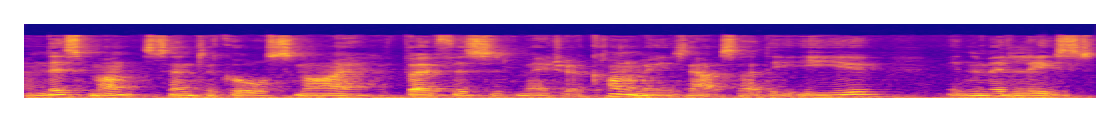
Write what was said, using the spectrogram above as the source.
And this month, Senator Gorst and I have both visited major economies outside the EU, in the Middle East,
